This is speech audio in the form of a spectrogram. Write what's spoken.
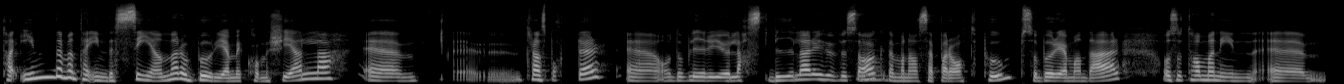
ta in det men ta in det senare och börja med kommersiella ehm, eh, transporter eh, och då blir det ju lastbilar i huvudsak mm. där man har separat pump så börjar man där och så tar man in ehm,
